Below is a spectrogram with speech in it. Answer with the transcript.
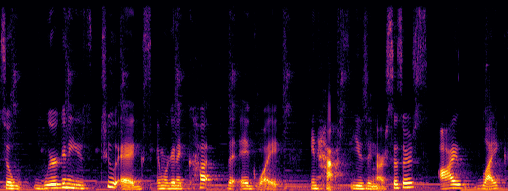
So we're gonna use two eggs and we're gonna cut the egg white in half using our scissors. I like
